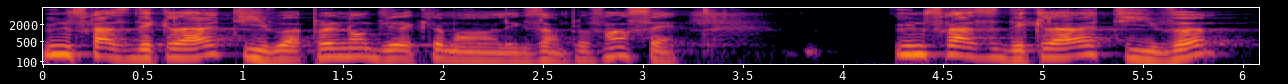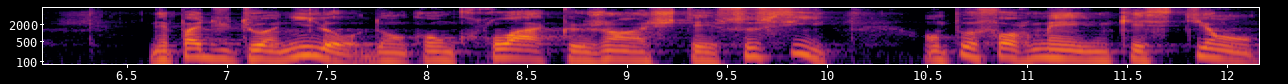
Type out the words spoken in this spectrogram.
une phrase déclarative, prenons directement l'exemple français, une phrase déclarative n'est pas du tout un îlot. Donc on croit que Jean a acheté ceci. On peut former une question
